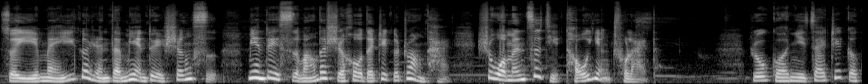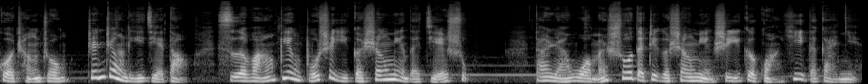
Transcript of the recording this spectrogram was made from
所以，每一个人的面对生死、面对死亡的时候的这个状态，是我们自己投影出来的。如果你在这个过程中真正理解到死亡并不是一个生命的结束，当然我们说的这个生命是一个广义的概念。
